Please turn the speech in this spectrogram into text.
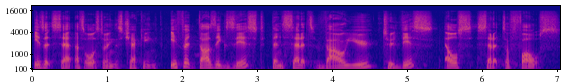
is it set? That's all it's doing is checking. If it does exist, then set its value to this, else set it to false.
